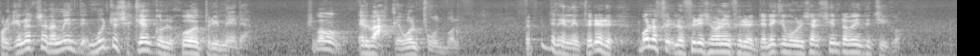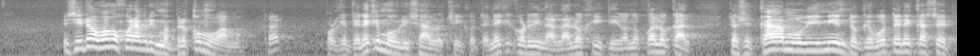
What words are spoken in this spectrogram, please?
porque no solamente, muchos se quedan con el juego de primera. Supongamos el básquetbol, el fútbol. Después tenés la inferiores. Vos los, los fines de semana inferiores tenés que movilizar 120 chicos. Decir, no, vamos a jugar a Brinkman, pero ¿cómo vamos? Claro. Porque tenés que movilizar los chicos, tenés que coordinar la logística cuando juega local. Entonces, cada movimiento que vos tenés que hacer,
